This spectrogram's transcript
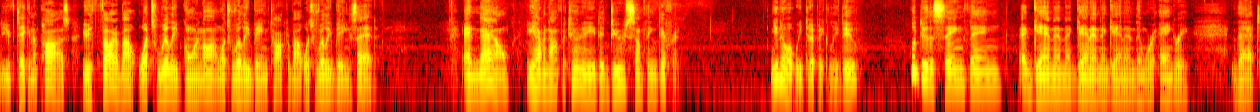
you've taken a pause, you thought about what's really going on, what's really being talked about, what's really being said. And now you have an opportunity to do something different. You know what we typically do. We'll do the same thing again and again and again, and then we're angry that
